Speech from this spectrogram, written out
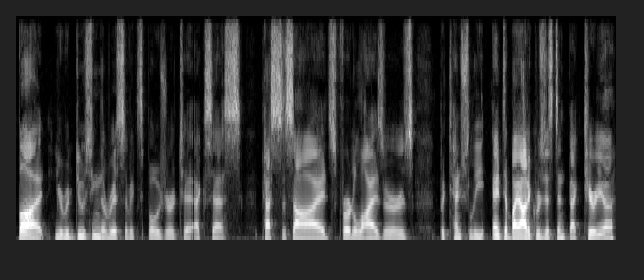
but you're reducing the risk of exposure to excess pesticides, fertilizers, potentially antibiotic resistant bacteria.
